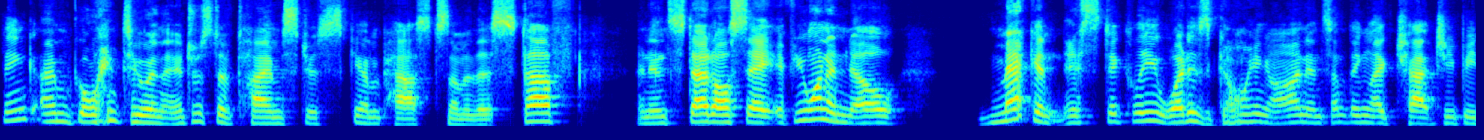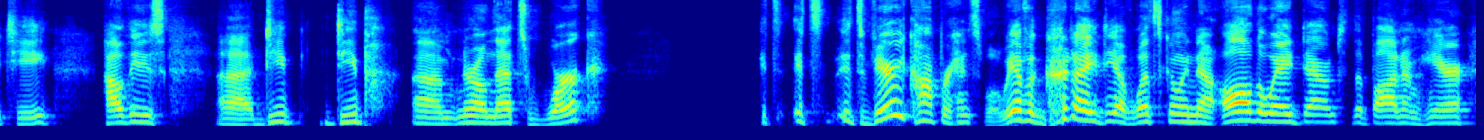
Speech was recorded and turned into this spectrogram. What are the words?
think I'm going to, in the interest of time, just skim past some of this stuff. And instead, I'll say, if you want to know mechanistically what is going on in something like ChatGPT, how these uh, deep, deep um, neural nets work, it's, it's, it's very comprehensible. We have a good idea of what's going down all the way down to the bottom here.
